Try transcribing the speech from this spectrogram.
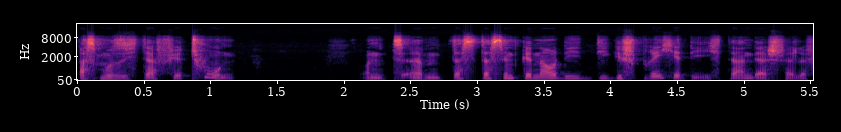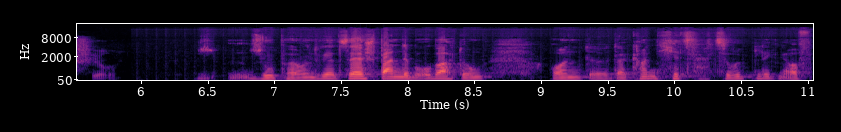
Was muss ich dafür tun? Und ähm, das, das sind genau die, die Gespräche, die ich da an der Stelle führe. Super und sehr spannende Beobachtung. Und äh, da kann ich jetzt zurückblicken auf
